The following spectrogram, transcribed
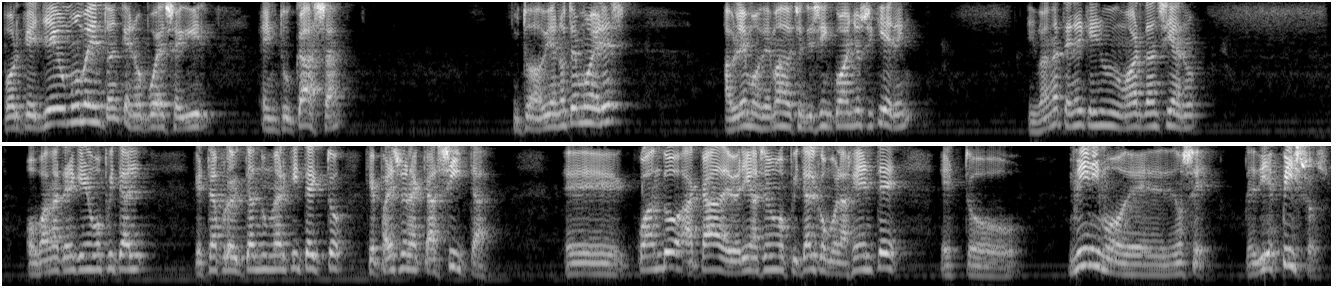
Porque llega un momento en que no puedes seguir en tu casa y todavía no te mueres. Hablemos de más de 85 años si quieren. Y van a tener que ir a un hogar de ancianos o van a tener que ir a un hospital que está proyectando un arquitecto que parece una casita, eh, cuando acá deberían hacer un hospital como la gente, esto mínimo de, no sé, de 10 pisos,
